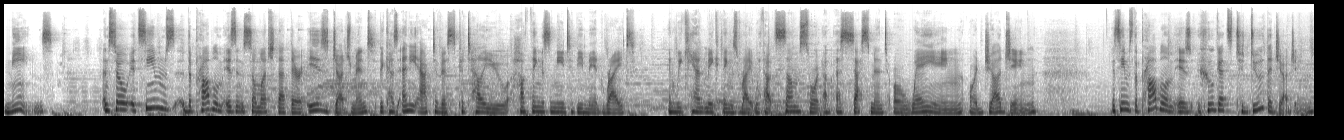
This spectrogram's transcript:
means. And so it seems the problem isn't so much that there is judgment, because any activist could tell you how things need to be made right, and we can't make things right without some sort of assessment or weighing or judging. It seems the problem is who gets to do the judging.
